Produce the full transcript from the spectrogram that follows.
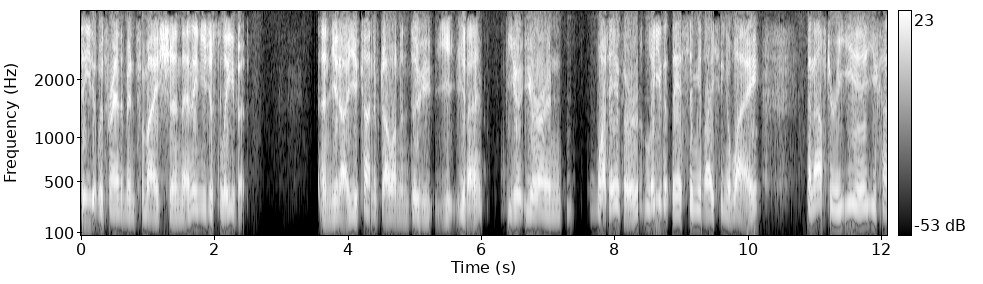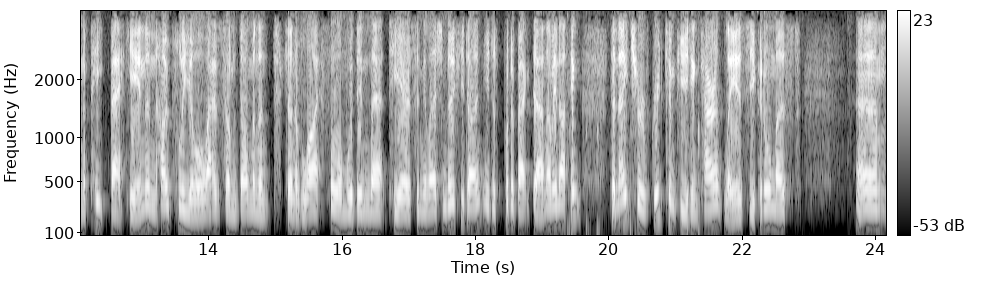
seed it with random information, and then you just leave it. And, you know, you kind of go on and do, you, you know, your, your own whatever, leave it there simulating away. And after a year, you kind of peek back in, and hopefully you'll have some dominant kind of life form within that Tierra simulation. But if you don't, you just put it back down. I mean, I think the nature of grid computing currently is you could almost um,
